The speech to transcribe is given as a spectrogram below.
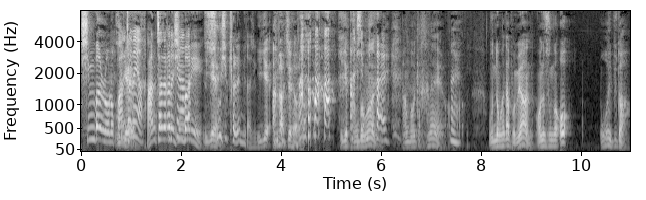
신발 넣어놓고 안, 찾아. 안 찾아가는 신발이 이게- 수십 켤레입니다, 지금. 이게 아 맞아요. 이게 방법은 신발. 방법은 딱 하나예요. 네. 운동하다 보면 어느 순간 어, 오 이쁘다.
